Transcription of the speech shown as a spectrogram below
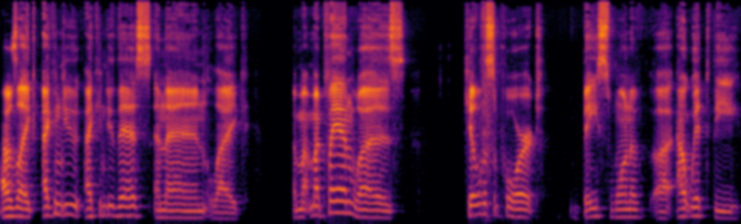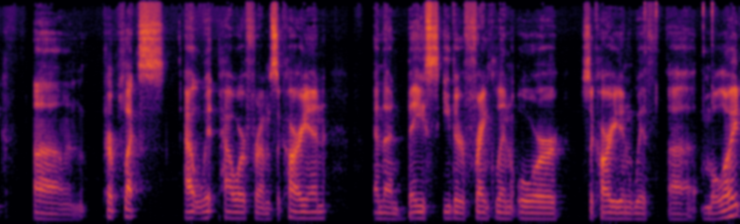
I was like, I can do, I can do this, and then like, my, my plan was kill the support, base one of, uh, outwit the um, perplex outwit power from Sicarian, and then base either Franklin or Sicarian with uh, Moloid,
